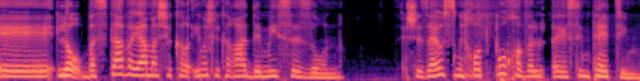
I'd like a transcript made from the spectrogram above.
אה, לא, בסתיו היה מה שאימא שלי קראה דמי סזון, שזה היו שמיכות פוך, אבל אה, סינתטיים.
